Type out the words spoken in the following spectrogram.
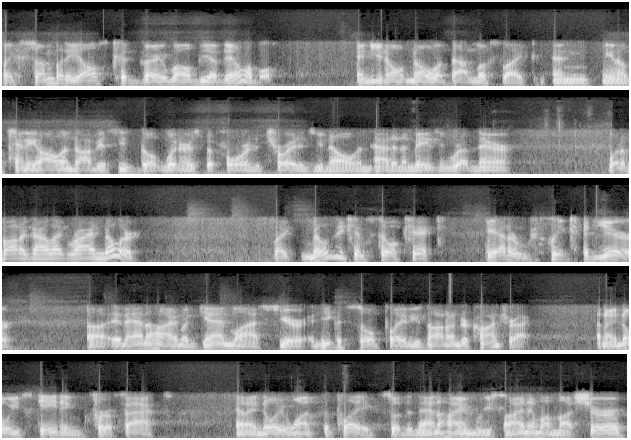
Like somebody else could very well be available and you don't know what that looks like. And you know, Kenny Holland obviously built winners before in Detroit, as you know, and had an amazing run there. What about a guy like Ryan Miller? Like Millsy can still kick. He had a really good year uh, in Anaheim again last year, and he could still play. And he's not under contract. And I know he's skating for a fact, and I know he wants to play. So does Anaheim re-sign him? I'm not sure,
